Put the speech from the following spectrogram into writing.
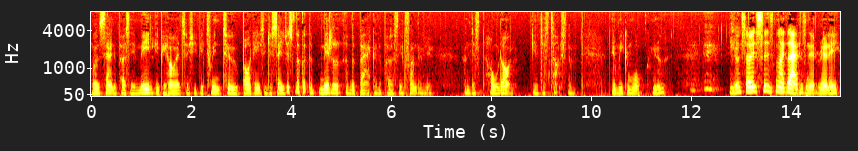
one standing person immediately behind, so she's between two bodies, and just say, just look at the middle of the back of the person in front of you, and just hold on, you know, just touch them, then we can walk, you know. you know, so it's, it's like that, isn't it? Really,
